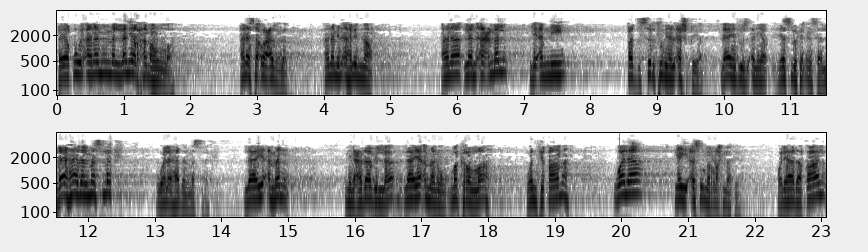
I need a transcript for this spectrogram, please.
فيقول أنا ممن لن يرحمه الله. أنا سأعذب. أنا من أهل النار. أنا لن أعمل لأني قد صرت من الأشقياء. لا يجوز أن يسلك الإنسان. لا هذا المسلك ولا هذا المسلك. لا يأمن من عذاب الله لا يأمن مكر الله وانتقامه ولا ييأس من رحمته. ولهذا قال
